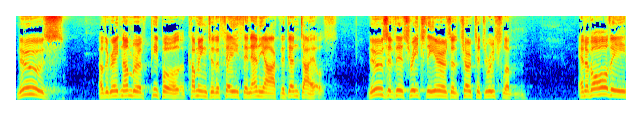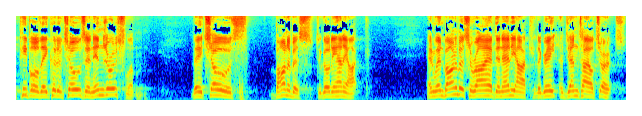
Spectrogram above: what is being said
News of the great number of people coming to the faith in Antioch, the Gentiles, News of this reached the ears of the church at Jerusalem. And of all the people they could have chosen in Jerusalem, they chose Barnabas to go to Antioch. And when Barnabas arrived in Antioch, the great Gentile church,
